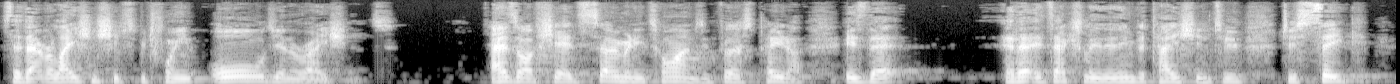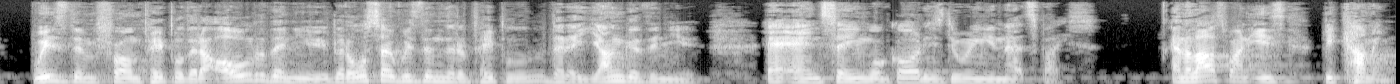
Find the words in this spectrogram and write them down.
So that relationships between all generations, as I've shared so many times in First Peter, is that it's actually an invitation to, to seek wisdom from people that are older than you, but also wisdom that are people that are younger than you and, and seeing what God is doing in that space. And the last one is becoming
